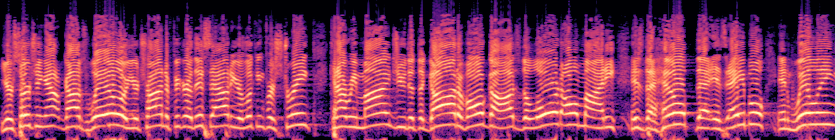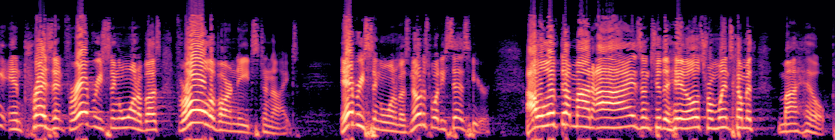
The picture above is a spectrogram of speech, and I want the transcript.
you're searching out God's will or you're trying to figure this out or you're looking for strength. Can I remind you that the God of all gods, the Lord Almighty, is the help that is able and willing and present for every single single one of us for all of our needs tonight. Every single one of us. Notice what he says here. I will lift up mine eyes unto the hills from whence cometh my help.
